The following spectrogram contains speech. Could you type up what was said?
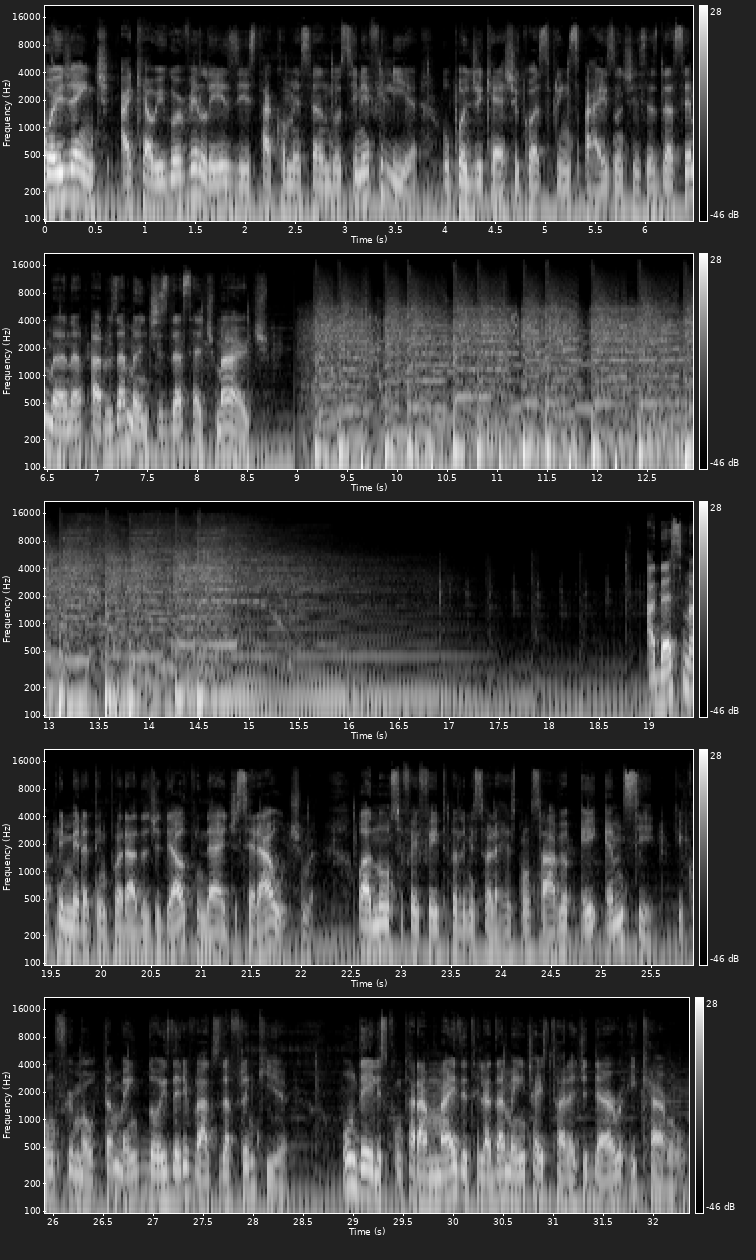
Oi, gente, aqui é o Igor Velez e está começando o Cinefilia, o podcast com as principais notícias da semana para os amantes da sétima arte. A 11 temporada de The Walking Dead será a última. O anúncio foi feito pela emissora responsável AMC, que confirmou também dois derivados da franquia. Um deles contará mais detalhadamente a história de Daryl e Carol.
